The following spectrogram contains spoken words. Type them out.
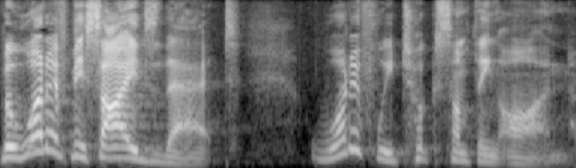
But what if, besides that, what if we took something on?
